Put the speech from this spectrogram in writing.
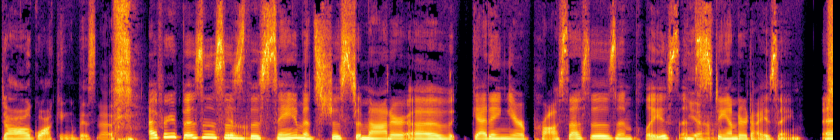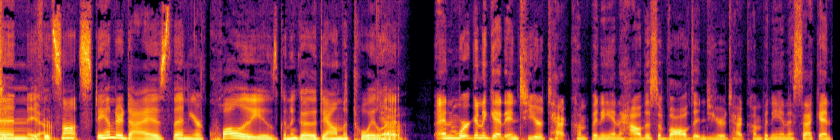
dog walking business Every business Yeah. is the same. It's just a matter of getting your processes in place and Yeah. standardizing. And if yeah. it's not standardized, then your quality is going to go down the toilet. And we're going to get into your tech company and how this evolved into your tech company in a second.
